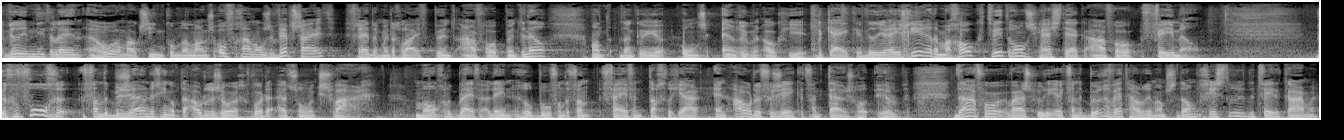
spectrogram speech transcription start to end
Wil je hem niet alleen eh, horen, maar ook zien, kom dan langs. Of ga naar onze website, vrijdagmiddaglive.afro.nl. Want dan kun je ons en Ruben ook hier bekijken. Wil je reageren, dan mag ook. Twitter ons, hashtag AfroVML. De gevolgen van de bezuiniging op de ouderenzorg worden uitzonderlijk zwaar. Mogelijk blijven alleen hulpbehoevenden van 85 jaar en ouder verzekerd van thuishulp. Daarvoor waarschuwde Erik van den Burg, wethouder in Amsterdam, gisteren de Tweede Kamer.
